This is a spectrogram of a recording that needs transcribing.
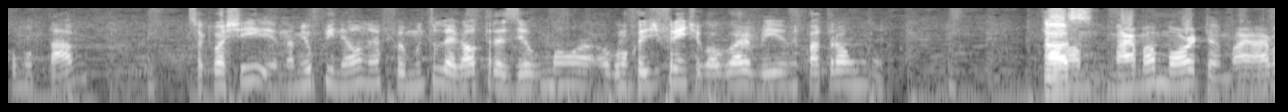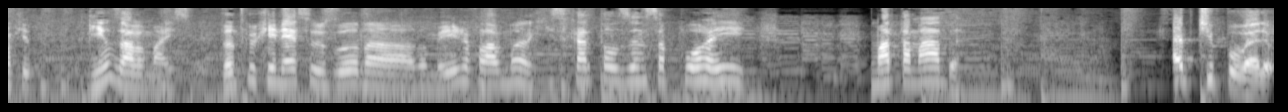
como tava. Só que eu achei, na minha opinião, né, foi muito legal trazer alguma, alguma coisa diferente, igual agora veio o M4A1, né? Uma, uma, arma morta, uma arma que ninguém usava mais. Tanto que o KNS usou na, no meio já falava, mano, que esse cara tá usando essa porra aí? Não mata nada. É tipo, velho,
